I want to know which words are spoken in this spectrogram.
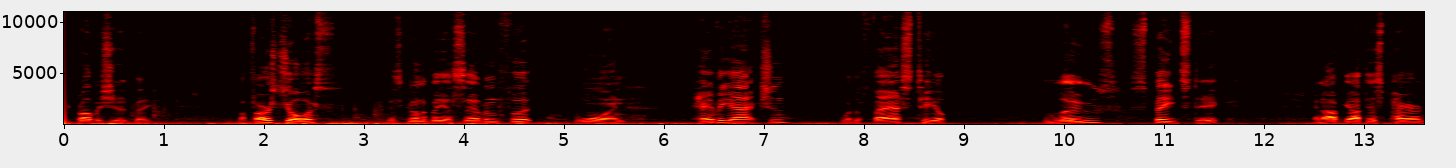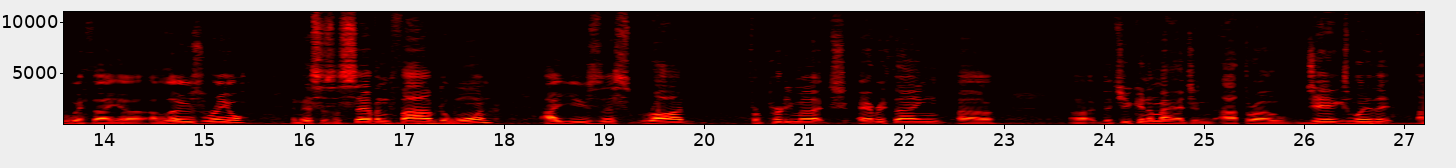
you probably should be. My first choice is going to be a seven foot one heavy action with a fast tip, Lew's speed stick, and I've got this paired with a, uh, a Lew's reel, and this is a seven five to one. I use this rod for pretty much everything uh, uh, that you can imagine. I throw jigs with it. I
